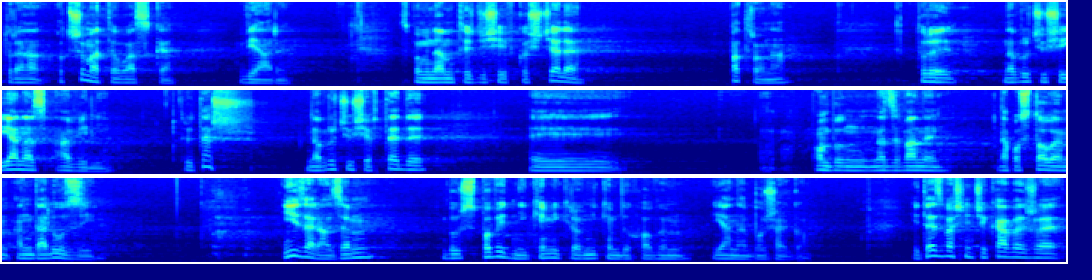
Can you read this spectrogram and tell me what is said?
która otrzyma tę łaskę wiary. Wspominamy też dzisiaj w kościele patrona, który nawrócił się Jana z Awili, który też nawrócił się wtedy. Yy, on był nazywany apostołem Andaluzji i zarazem był spowiednikiem i kierownikiem duchowym Jana Bożego. I to jest właśnie ciekawe, że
